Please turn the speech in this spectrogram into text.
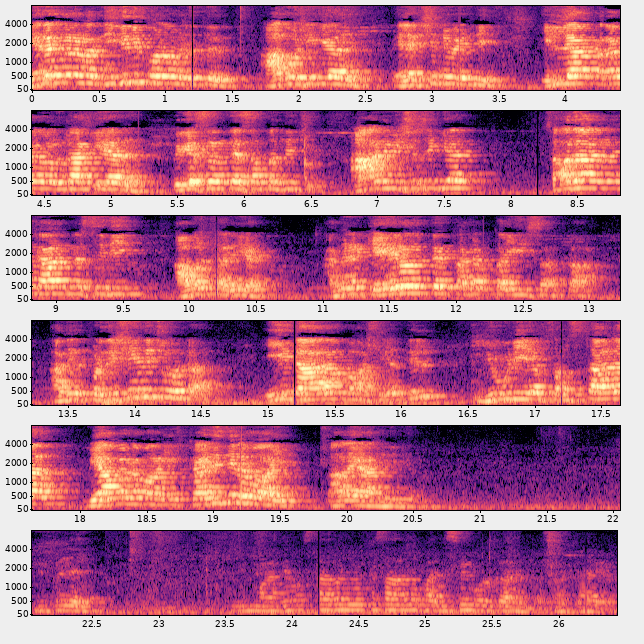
ജനങ്ങളുടെ നികുതി പണം എടുത്ത് ആഘോഷിക്കുകയാണ്. ഇലക്ഷന് വേണ്ടി ഇല്ലാ കഥകൾ ഉണ്ടാക്കിയാണ് വികസനത്തെ സംബന്ധിച്ച് ആര് വിശ്വസിക്കാൻ? സാധാരണക്കാരന്റെ സ്ഥിതി അവർക്കറിയാം. അങ്ങനെ കേരളത്തെ തകർത്ത ഈ സർക്കാർ അതിൽ പ്രതിഷേധിച്ചുകൊണ്ടാണ് ഈ നാലാം വാർഷികത്തിൽ യു ഡി എഫ് സംസ്ഥാന വ്യാപകമായി കരിദിനമായി നാളെ ആചരിക്കുന്നത് മാധ്യമ സ്ഥാപനങ്ങൾക്ക് സാധാരണ പരസ്യം കൊടുക്കാറുണ്ട് സർക്കാരുകൾ.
